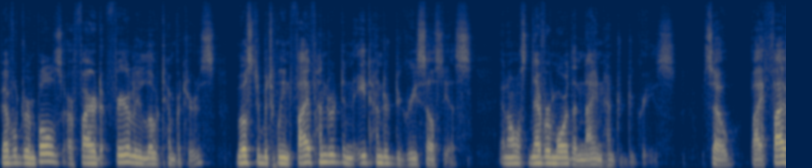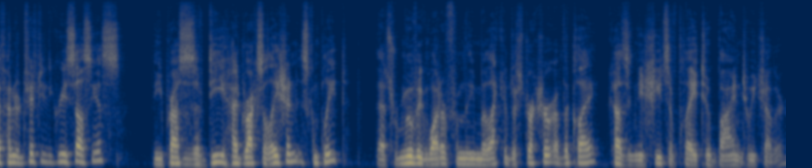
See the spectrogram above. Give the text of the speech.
beveled rim bowls are fired at fairly low temperatures, mostly between 500 and 800 degrees Celsius, and almost never more than 900 degrees. So, by 550 degrees Celsius, the process of dehydroxylation is complete. That's removing water from the molecular structure of the clay, causing the sheets of clay to bind to each other.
